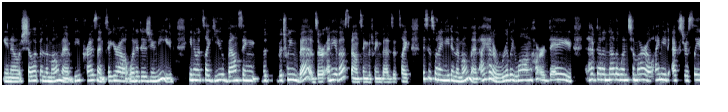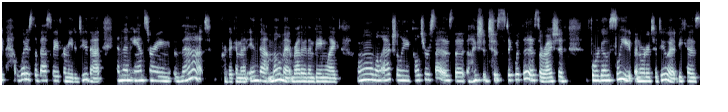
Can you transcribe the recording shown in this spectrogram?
you know show up in the moment be present figure out what it is you need. You know it's like you bouncing be- between beds or any of us bouncing between beds. It's like this is what i need in the moment. I had a really long hard day and i've got another one tomorrow. I need extra sleep. What is the best way for me to do that? And then answering that predicament in that moment rather than being like oh well actually culture says that i should just stick with this or i should forego sleep in order to do it because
